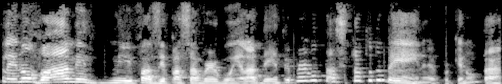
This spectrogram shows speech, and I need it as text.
Falei, não vá me, me fazer passar vergonha lá dentro e perguntar se tá tudo bem, né? Porque não tá.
